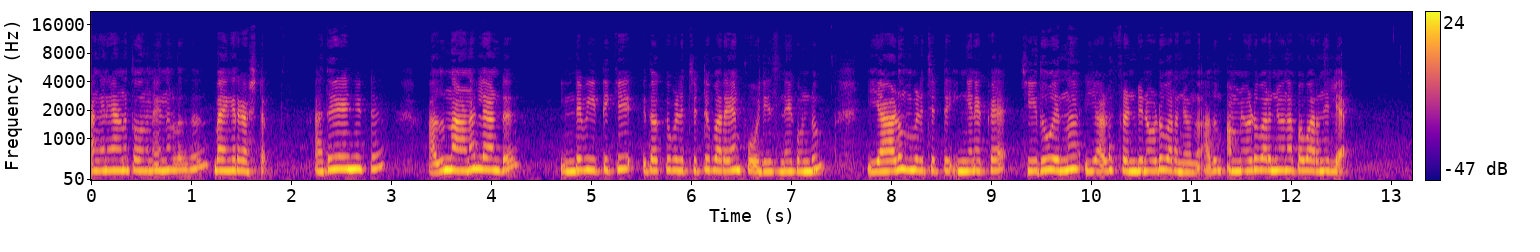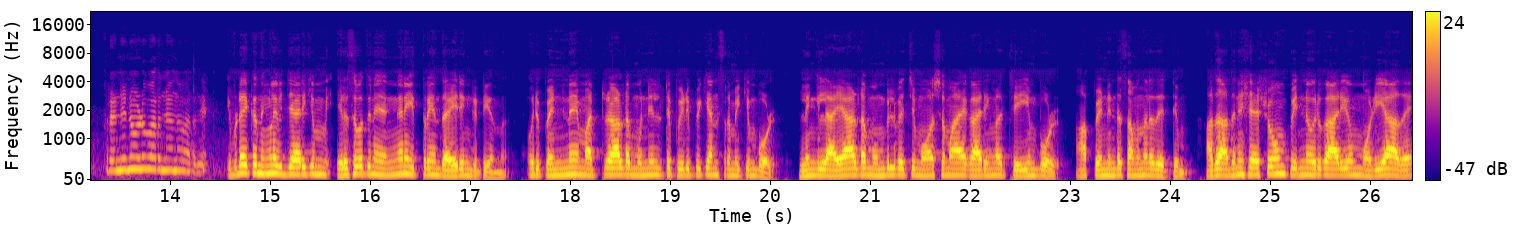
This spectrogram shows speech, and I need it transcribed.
അങ്ങനെയാണ് തോന്നണെന്നുള്ളത് ഭയങ്കര കഷ്ടം. അത് കഴിഞ്ഞിട്ട് അത് നാണല്ലാണ്ട് എന്റെ വീട്ടിലേക്ക് ഇതൊക്കെ വിളിച്ചിട്ട് പറയാൻ പോലീസിനെ കൊണ്ടും ഇയാളും വിളിച്ചിട്ട് ഇങ്ങനെയൊക്കെ ചെയ്തു എന്ന് ഇയാളുടെ ഫ്രണ്ടിനോട് പറഞ്ഞു എന്ന് അതും അമ്മയോട് പറഞ്ഞു എന്നപ്പോൾ പറഞ്ഞില്ല. ഫ്രണ്ടിനോട് പറഞ്ഞു എന്ന് പറഞ്ഞു. ഇവിടെയൊക്കെ നിങ്ങൾ വിചാരിക്കും എലിസബത്തിന് എങ്ങനെ ഇത്രയും ധൈര്യം കിട്ടിയെന്ന്. ഒരു പെണ്ണിനെ മറ്റൊരാളുടെ മുന്നിലിട്ട് പീഡിപ്പിക്കാൻ ശ്രമിക്കുമ്പോൾ അല്ലെങ്കിൽ അയാളുടെ മുമ്പിൽ വെച്ച് മോശമായ കാര്യങ്ങൾ ചെയ്യുമ്പോൾ ആ പെണ്ണിന്റെ സമനില തെറ്റും. അത് അതിനുശേഷവും പിന്നെ ഒരു കാര്യവും മൊഴിയാതെ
